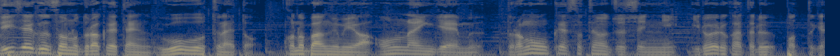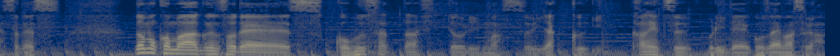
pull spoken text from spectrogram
DJ 軍曹のドラクエ10ウォーウォートナイト。この番組はオンラインゲームドラゴンクエスト10を中心にいろいろ語るポッドキャストです。どうもこんばんは軍曹です。ご無沙汰しております。約1ヶ月ぶりでございますが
